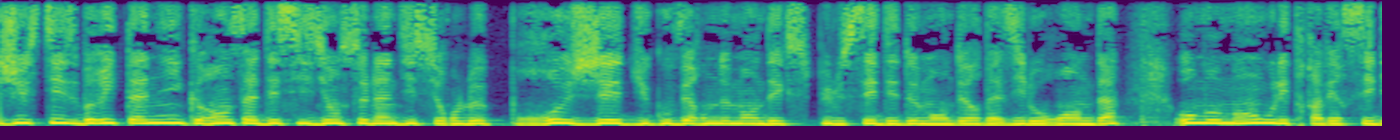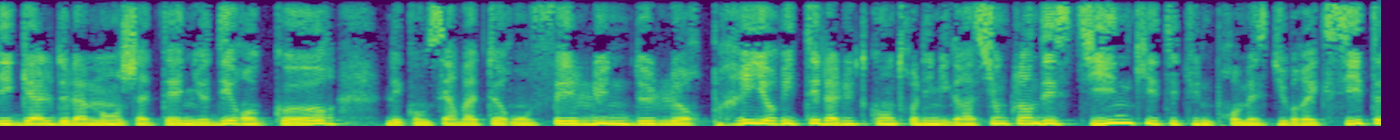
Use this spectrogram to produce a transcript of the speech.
justice britannique rend sa décision ce lundi sur le projet du gouvernement d'expulser des demandeurs d'asile au Rwanda au moment où les traversées légales de la Manche atteignent des records. Les conservateurs ont fait l'une de leurs priorités la lutte contre l'immigration clandestine qui était une promesse du Brexit.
